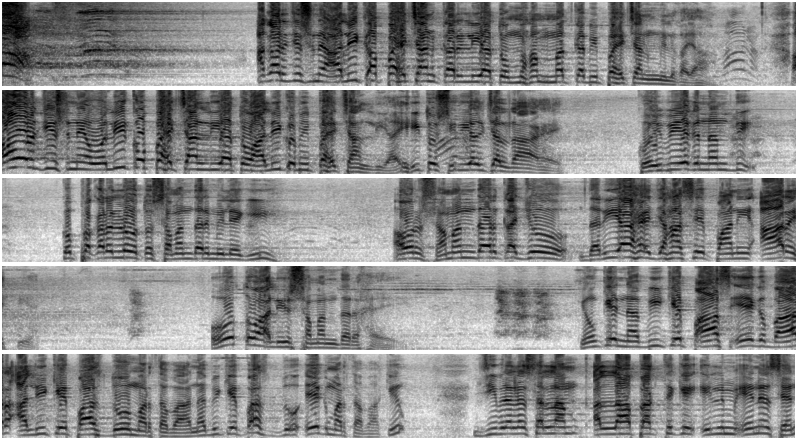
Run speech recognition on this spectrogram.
अगर जिसने अली का पहचान कर लिया तो मोहम्मद का भी पहचान मिल गया। और जिसने ओली को पहचान लिया तो अली को भी पहचान लिया। यही तो सीरियल चल रहा है। कोई भी एक नंदी को पकड़ लो तो समंदर मिलेगी। और समंदर का जो दरिया है, जहाँ से पानी आ रही है वो तो अली समंदर है क्योंकि नबी के पास एक बार अली के पास दो मर्तबा नबी के पास दो एक मर्तबा क्यों জিবর সাল্লাম আল্লাহ পাক থেকে ইলম এনেছেন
